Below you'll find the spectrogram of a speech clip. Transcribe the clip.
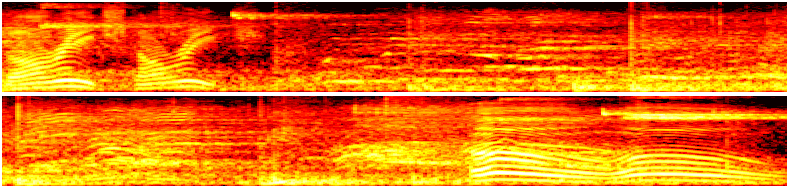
Don't reach. Don't reach. Oh, oh.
